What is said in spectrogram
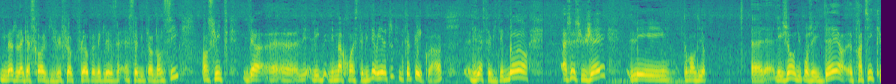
l'image de la casserole qui fait flop-flop avec les instabilités en dents de scie. Ensuite, il y a euh, les, macro-instabilités, il y en a toute une tapée, quoi. Hein. Les instabilités de bord. À ce sujet, les, euh, gens du projet ITER euh, pratiquent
